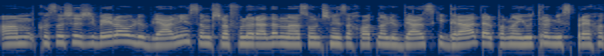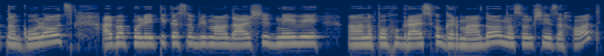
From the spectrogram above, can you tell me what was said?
Um, ko sem še živela v Ljubljani, sem šla ful rada na sončni zahod na Ljubljanski grad ali pa na jutranji sprehod na Golovc, ali pa poleti, ko so bili malo daljši dnevi uh, na Pohograjsko grmado na sončni zahod.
